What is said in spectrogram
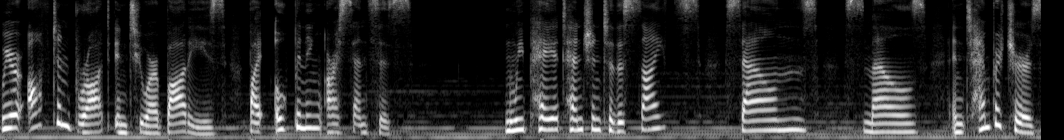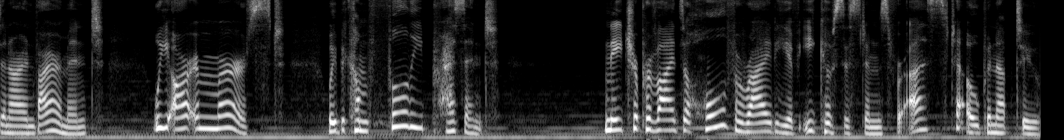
we are often brought into our bodies by opening our senses. When we pay attention to the sights, sounds, smells, and temperatures in our environment, we are immersed. We become fully present. Nature provides a whole variety of ecosystems for us to open up to.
